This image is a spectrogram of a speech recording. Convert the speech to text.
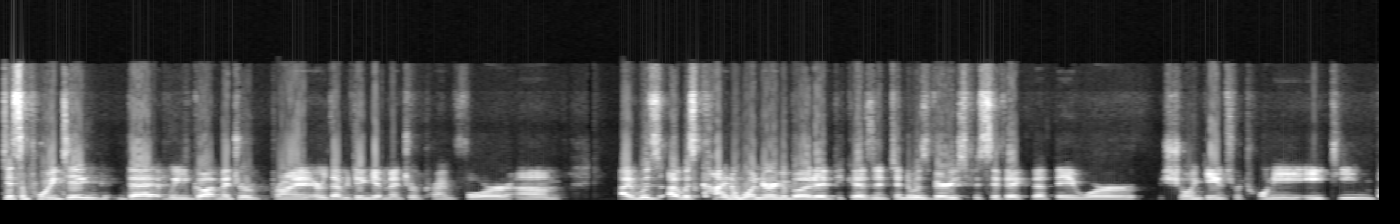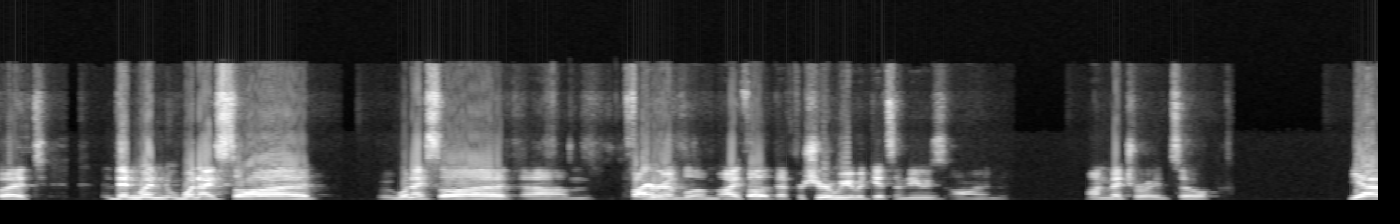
disappointing that we got Metroid Prime or that we didn't get Metroid Prime Four. Um, I was I was kind of wondering about it because Nintendo was very specific that they were showing games for 2018, but then when when I saw when I saw um, Fire Emblem, I thought that for sure we would get some news on on Metroid. So yeah,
